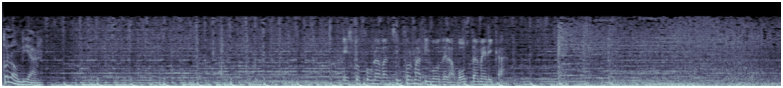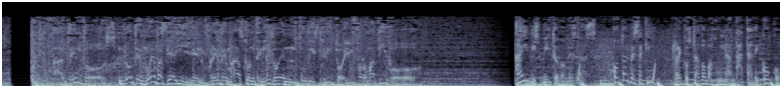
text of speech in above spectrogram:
Colombia. Esto fue un avance informativo de la Voz de América. Atentos, no te muevas de ahí. El breve más contenido en tu distrito informativo. Ahí mismito donde estás. O tal vez aquí, recostado bajo una mata de coco.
